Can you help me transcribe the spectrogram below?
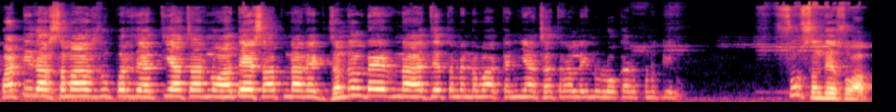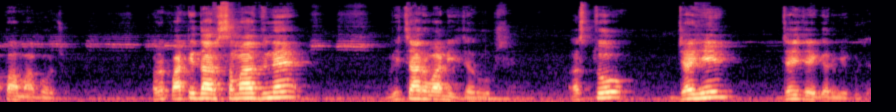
પાટીદાર સમાજ ઉપર જે અત્યાચારનો આદેશ આપનાર એક જનરલ ડાયરના હાથે તમે નવા કન્યા છાત્રાલયનું લોકાર્પણ કર્યું. શું સંદેશો આપવા માગો છો? હવે પાટીદાર સમાજને વિચારવાની જરૂર છે. અસ્તુ, જય હિન્દ, જય જય ગરવી ગુજરાત.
